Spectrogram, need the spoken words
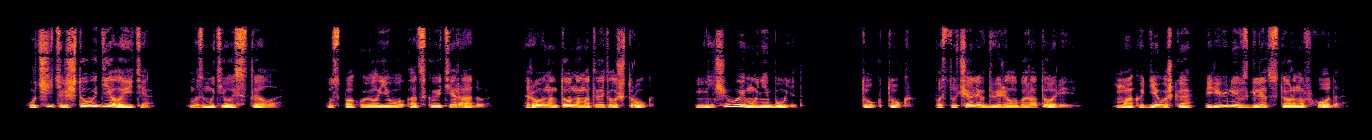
«Учитель, что вы делаете?» – возмутилась Стелла. Успокоил его адскую тираду. Ровным тоном ответил Штрук. Ничего ему не будет. Тук-тук, постучали в дверь лаборатории. Мак и девушка перевели взгляд в сторону входа.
